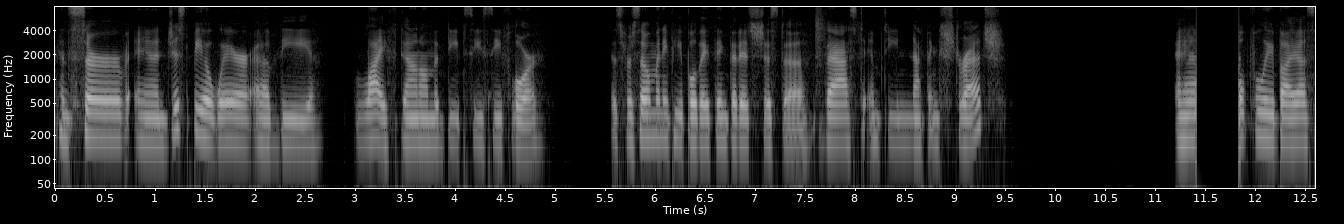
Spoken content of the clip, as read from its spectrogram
conserve and just be aware of the life down on the deep sea seafloor. Because for so many people, they think that it's just a vast, empty, nothing stretch. And hopefully by us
